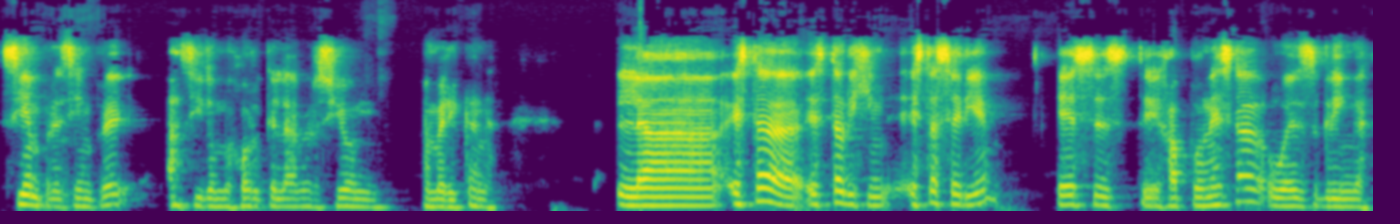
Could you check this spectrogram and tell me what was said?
siempre, siempre ha sido mejor que la versión americana. La, esta, esta, esta serie es este, japonesa o es gringa?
